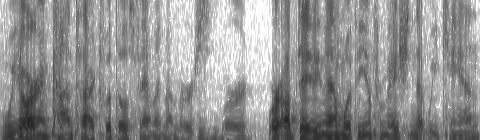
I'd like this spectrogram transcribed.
we are in contact with those family members. We're we're updating them with the information that we can.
